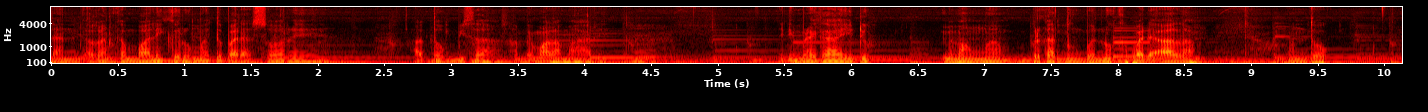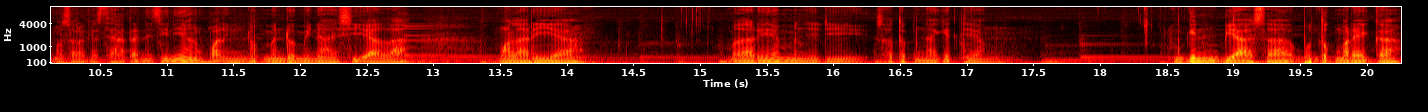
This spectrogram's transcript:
dan akan kembali ke rumah itu pada sore atau bisa sampai malam hari. Jadi mereka hidup memang bergantung penuh kepada alam untuk masalah kesehatan di sini yang paling mendominasi ialah malaria. Malaria menjadi satu penyakit yang mungkin biasa untuk mereka,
